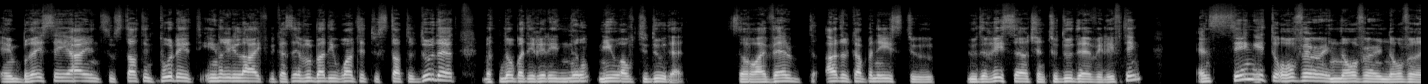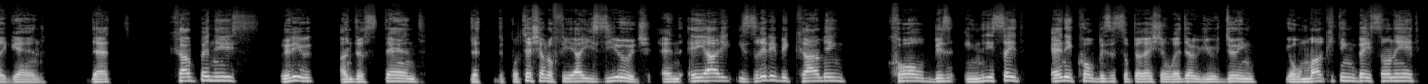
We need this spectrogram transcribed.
embrace AI and to start and put it in real life because everybody wanted to start to do that, but nobody really knew, knew how to do that. So I've helped other companies to do the research and to do the heavy lifting and seeing it over and over and over again that companies really understand that the potential of AI is huge and AI is really becoming core business inside any core business operation, whether you're doing your marketing based on it,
